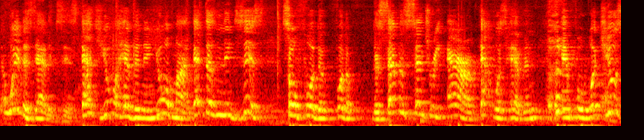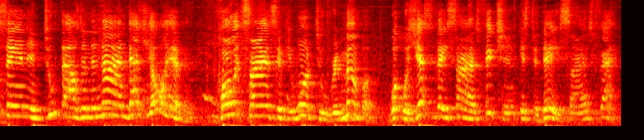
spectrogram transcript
Now, where does that exist? That's your heaven in your mind. That doesn't exist. So for the for the, the seventh century Arab, that was heaven. And for what you're saying in 2009, that's your heaven. Call it science if you want to. Remember, what was yesterday's science fiction is today's science fact.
